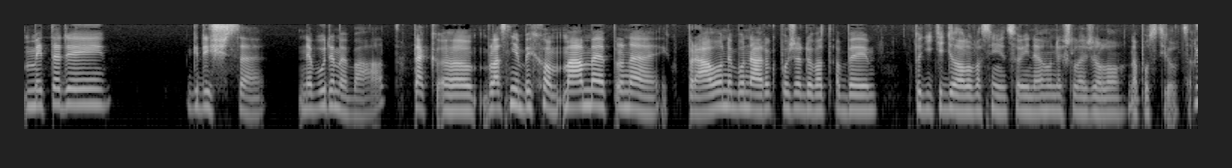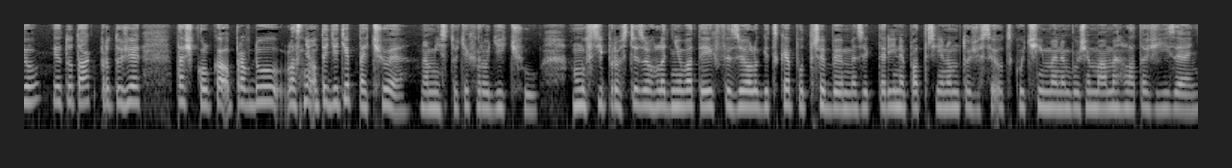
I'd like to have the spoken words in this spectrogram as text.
My tedy, když se nebudeme bát, tak uh, vlastně bychom, máme plné jako právo nebo nárok požadovat, aby to dítě dělalo vlastně něco jiného, než leželo na postýlce. Jo, je to tak, protože ta školka opravdu vlastně o ty děti pečuje na místo těch rodičů a musí prostě zohledňovat jejich fyziologické potřeby, mezi který nepatří jenom to, že si odskočíme nebo že máme hlad a žízeň,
